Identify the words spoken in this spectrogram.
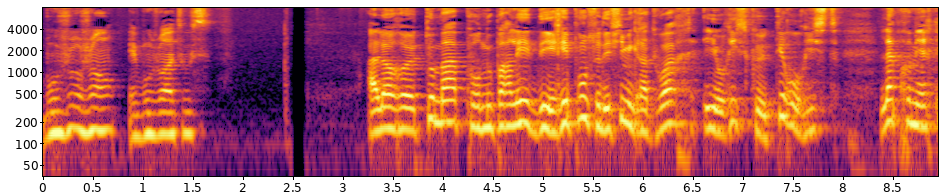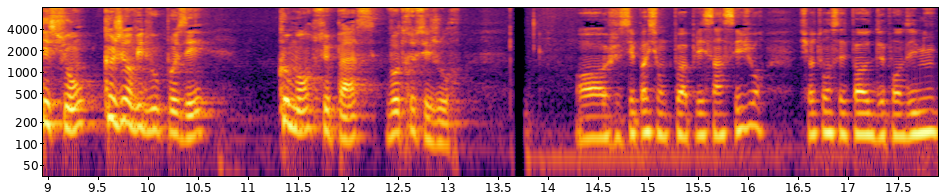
Bonjour Jean et bonjour à tous. Alors euh, Thomas, pour nous parler des réponses aux défis migratoires et aux risques terroristes, la première question que j'ai envie de vous poser, Comment se passe votre séjour? Oh, je sais pas si on peut appeler ça un séjour, surtout en cette période de pandémie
